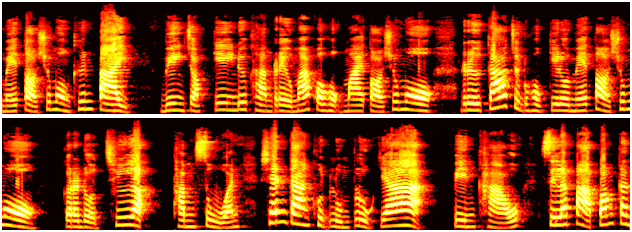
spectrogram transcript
เมตรต่อชั่วโมงขึ้นไป วิ่งจ็อกกิ้งด้วยความเร็วมากกว่า 6 ไมล์ต่อชั่วโมง หรือ 9.6 กิโลเมตรต่อชั่วโมง กระโดดเชือกทำสวน เช่นการขุดหลุมปลูกหญ้า ปีนเขา ศิลปะป้องกัน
